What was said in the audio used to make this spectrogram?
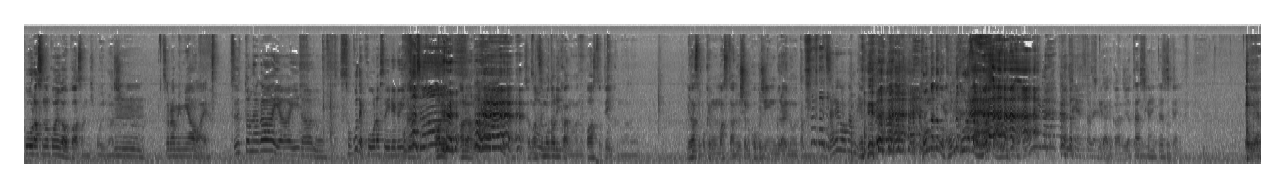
コーラスの声がお母さんに聞こえるらうしい、ん。空耳アワーや。ずっと長い間のそこでコーラス入れる意味。お母さん！あるあるある そう松本里香のあのファーストテイクの目指せポケモンマスターの後ろの黒人ぐらいの多分。誰がわかんねえ こんなとここんなコーラスありました誰がわかんねえそれ。みたいな感じやった確かに確かに。え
